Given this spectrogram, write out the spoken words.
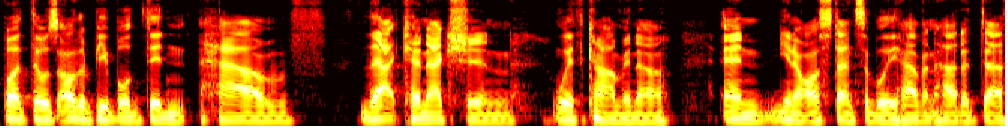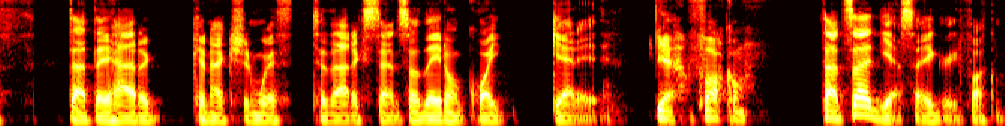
but those other people didn't have that connection with kamina and you know ostensibly haven't had a death that they had a connection with to that extent so they don't quite get it Yeah, fuck them. that said yes i agree fuck them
